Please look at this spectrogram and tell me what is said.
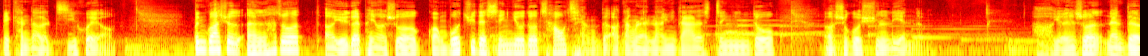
被看到的机会哦。笨瓜秀，呃，他说，呃，有一个朋友说广播剧的声优都超强的哦。当然啦，因为大家的声音都呃受过训练了。啊、有人说难得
